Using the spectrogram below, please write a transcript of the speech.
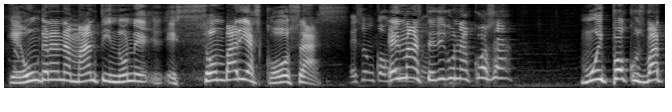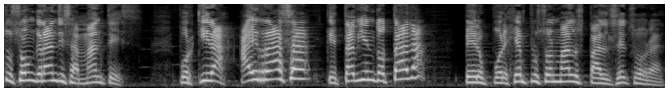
Que un gran amante y no ne- es- son varias cosas. Es un Es conjunto. más, te digo una cosa, muy pocos vatos son grandes amantes. Porque mira, hay raza que está bien dotada, pero por ejemplo son malos para el sexo oral.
